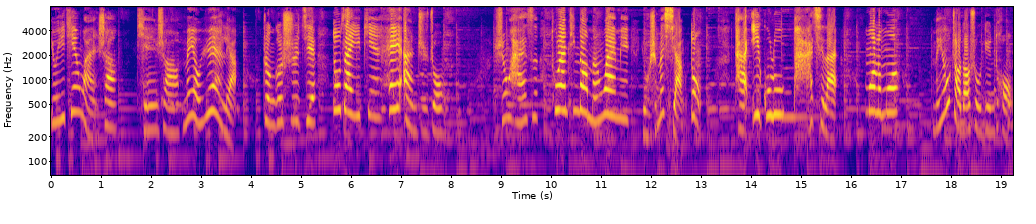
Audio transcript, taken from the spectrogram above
有一天晚上，天上没有月亮。整个世界都在一片黑暗之中。熊孩子突然听到门外面有什么响动，他一咕噜爬起来，摸了摸，没有找到手电筒，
